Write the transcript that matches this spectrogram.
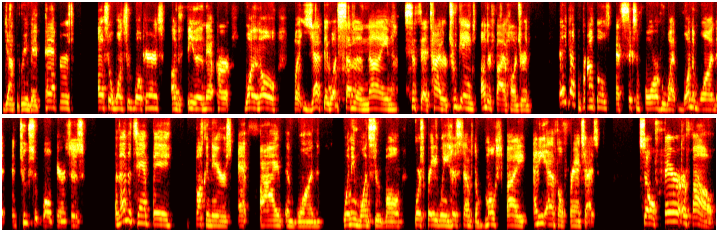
You got the Green Bay Packers, also one Super Bowl appearance, undefeated in that part, one and zero. Oh, but yet they won seven and nine since that time. They're two games under 500. Then you got the Broncos at six and four, who went one and one in two Super Bowl appearances, and then the Tampa Bay Buccaneers at five and one, winning one Super Bowl. Of course, Brady winning his seventh the most by any NFL franchise. So fair or foul,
